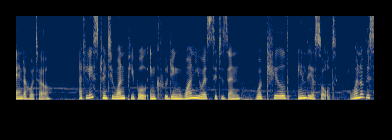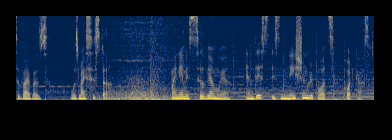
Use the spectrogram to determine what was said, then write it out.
and a hotel. At least 21 people, including one US citizen, were killed in the assault. One of the survivors was my sister. My name is Sylvia Muia, and this is Nation Reports podcast.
